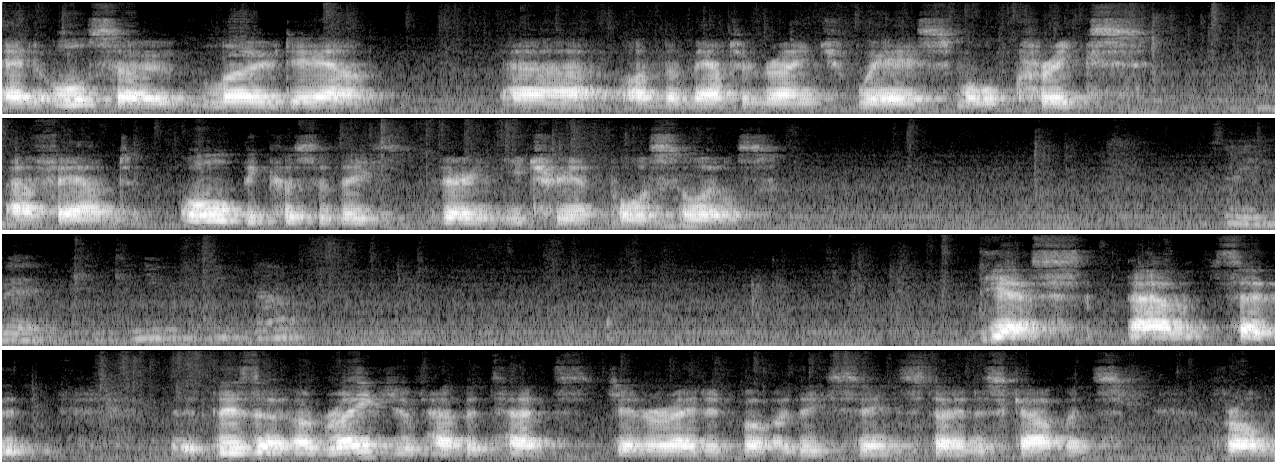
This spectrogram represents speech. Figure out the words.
and also low down uh, on the mountain range where small creeks are found, all because of these very nutrient poor soils. Sorry, Brett, can you repeat that? Yes, um, so th- there's a, a range of habitats generated by these sandstone escarpments from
